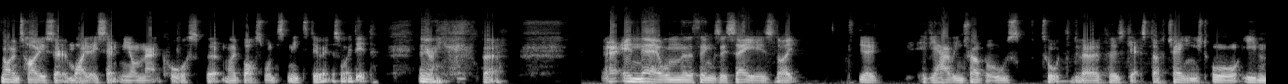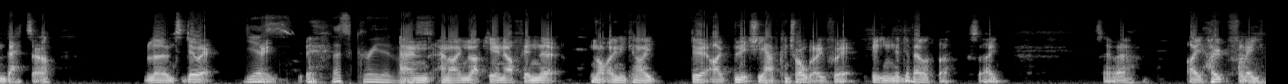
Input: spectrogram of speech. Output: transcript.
not entirely certain why they sent me on that course, but my boss wanted me to do it, so I did. Anyway, but uh, in there, one of the things they say is like, you know, if you're having troubles, talk to developers, get stuff changed, or even better, learn to do it. Yes, that's great advice. And and I'm lucky enough in that not only can I do it, I literally have control over it, being the developer. So, so uh, I hopefully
